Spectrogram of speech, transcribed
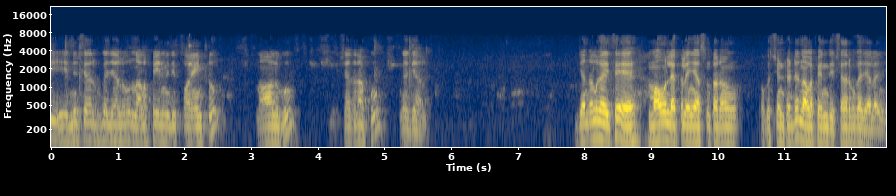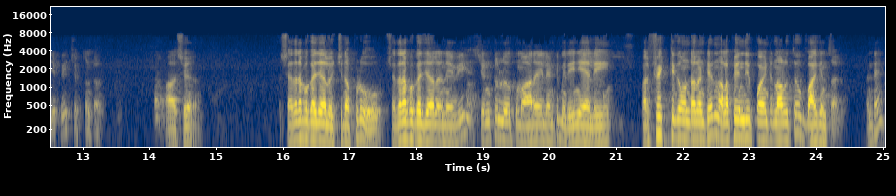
వచ్చి ఎన్ని చదరపు గజాలు? నలభై ఎనిమిది పాయింట్లు. నాలుగు చదరపు గజాలు. జనరల్గా అయితే మామూలు లెక్కలు ఏం చేస్తుంటారు? ఒక సెంటు అంటే నలభై ఎనిమిది చదరపు గజాలు అని చెప్పి చెప్తుంటారు. ఆ చదరపు గజాలు వచ్చినప్పుడు చదరపు గజాలు అనేవి సెంటులోకి మారాయాలంటే మీరు ఏం చేయాలి? పర్ఫెక్ట్గా ఉండాలంటే నలభై ఎనిమిది పాయింట్ నాలుగుతో భాగించాలి. అంటే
